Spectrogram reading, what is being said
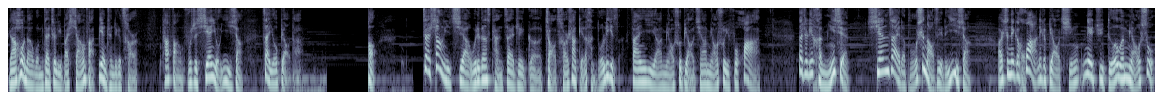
然后呢，我们在这里把想法变成这个词儿，它仿佛是先有意向，再有表达。好在上一期啊，维特根斯坦在这个找词儿上给了很多例子，翻译啊，描述表情啊，描述一幅画。啊。在这里很明显，现在的不是脑子里的意象，而是那个画、那个表情、那句德文描述，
